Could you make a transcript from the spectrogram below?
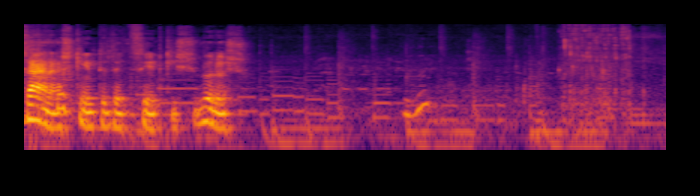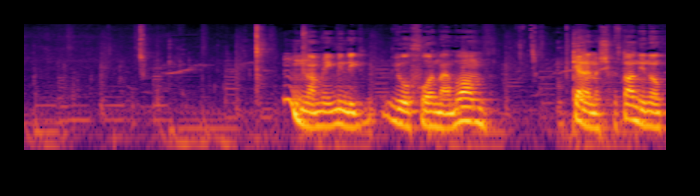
zárásként ez egy szép kis vörös. Na, még mindig jó formában. Kellemesek a tanninok,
